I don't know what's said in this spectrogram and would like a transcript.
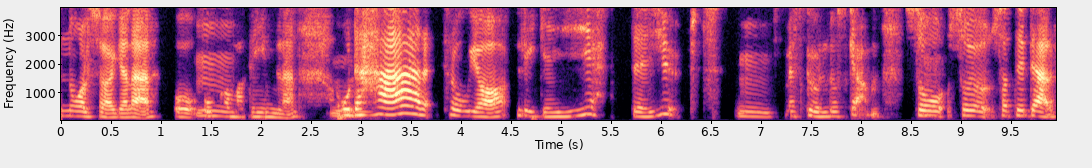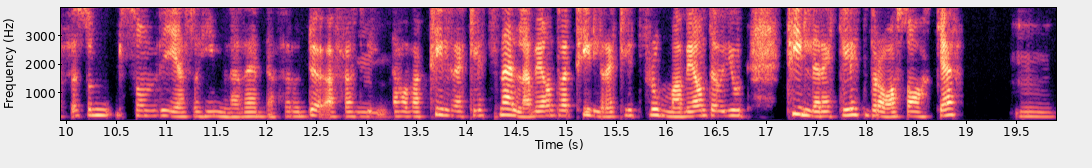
nålsöga där att Mm. att komma till himlen. Mm. Och det här tror jag ligger jättedjupt Mm. med skuld och skam. Så, Mm. så, så att det är därför som, som vi är så himla rädda för att dö. För att vi Mm. inte har varit tillräckligt snälla, vi har inte varit tillräckligt fromma, vi har inte gjort tillräckligt bra saker. Mm. Mm.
